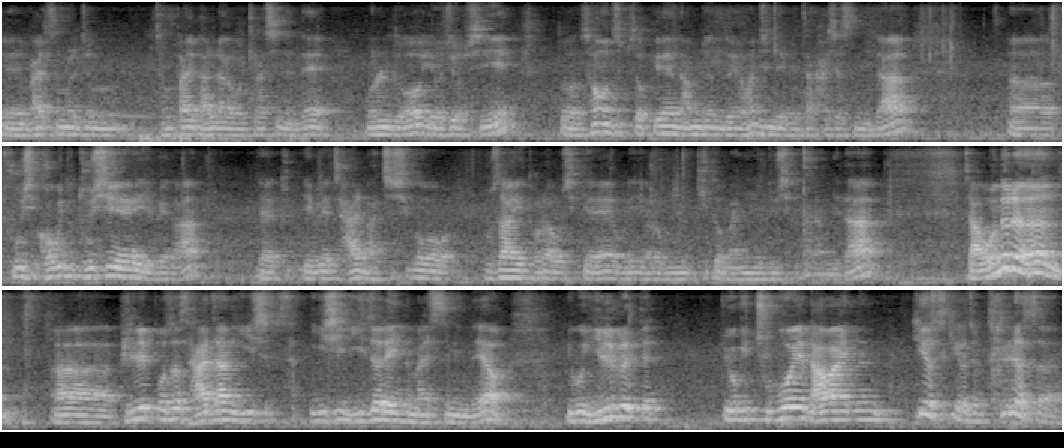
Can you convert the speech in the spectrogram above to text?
예, 말씀을 좀 전파해 달라고 이렇게 하시는데 오늘도 여지없이 또 성원숲속교회 남전도에 헌신 예배자 가셨습니다. 어, 2시, 거기도 2시에 예배가 네, 두- 예배 잘 마치시고 무사히 돌아오시게 우리 여러분 기도 많이 해주시기 바랍니다. 자, 오늘은 어, 빌립보서 4장 20, 22절에 있는 말씀인데요. 이거 읽을 때 여기 주보에 나와 있는 띄어쓰기가 좀 틀렸어요.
